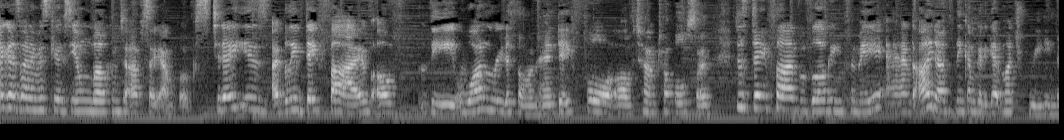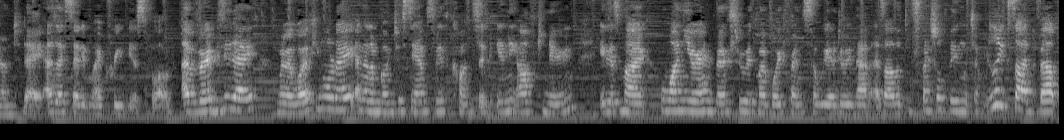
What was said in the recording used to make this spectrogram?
Hi guys, my name is Kirsty and welcome to Upside Down Books. Today is, I believe, day 5 of the one readathon and day 4 of Tome Topple, so just day 5 of vlogging for me and I don't think I'm going to get much reading done today, as I said in my previous vlog. I have a very busy day, I'm going to be working all day and then I'm going to a Sam Smith concert in the afternoon. It is my one year anniversary with my boyfriend so we are doing that as our little special thing which I'm really excited about.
